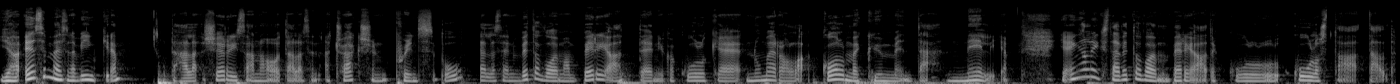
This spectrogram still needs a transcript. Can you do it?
Ja ensimmäisenä vinkkinä täällä Sherry sanoo tällaisen attraction principle, tällaisen vetovoiman periaatteen, joka kulkee numerolla 34. Ja englanniksi tämä vetovoiman periaate kuulostaa tältä.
